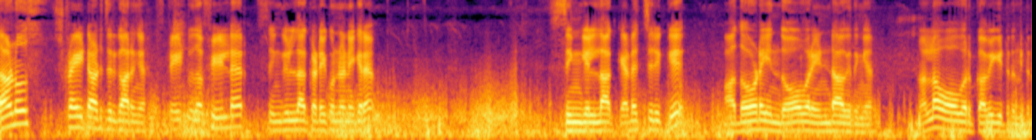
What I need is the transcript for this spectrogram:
தனுஷ் ஸ்ட்ரைட் அடிச்சிருக்காருங்க. Straight to the fielder single தான் கிடைக்கும்னு நினைக்கிறேன். சிங்கிள் தான் கிடச்சிருக்கு. அதோட இந்த ஓவர் எண்ட் ஆகுதுங்க. நல்லா ஓவர் கவிக்கிட்டு இருந்துட்டு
